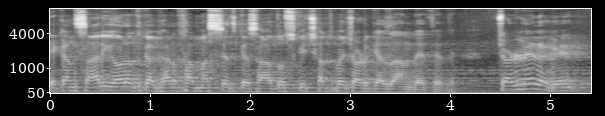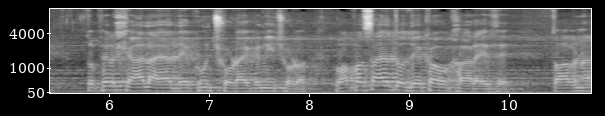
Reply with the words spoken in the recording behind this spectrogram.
ایک انصاری عورت کا گھر تھا مسجد کے ساتھ، اس کی چھت پہ چڑھ کے اذان دیتے تھے۔ چڑھنے لگے، تو پھر خیال آیا، دیکھوں چھوڑا ہے کہ نہیں چھوڑا۔ واپس آئے تو دیکھا وہ کھا رہے تھے۔ تو آپ نے،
